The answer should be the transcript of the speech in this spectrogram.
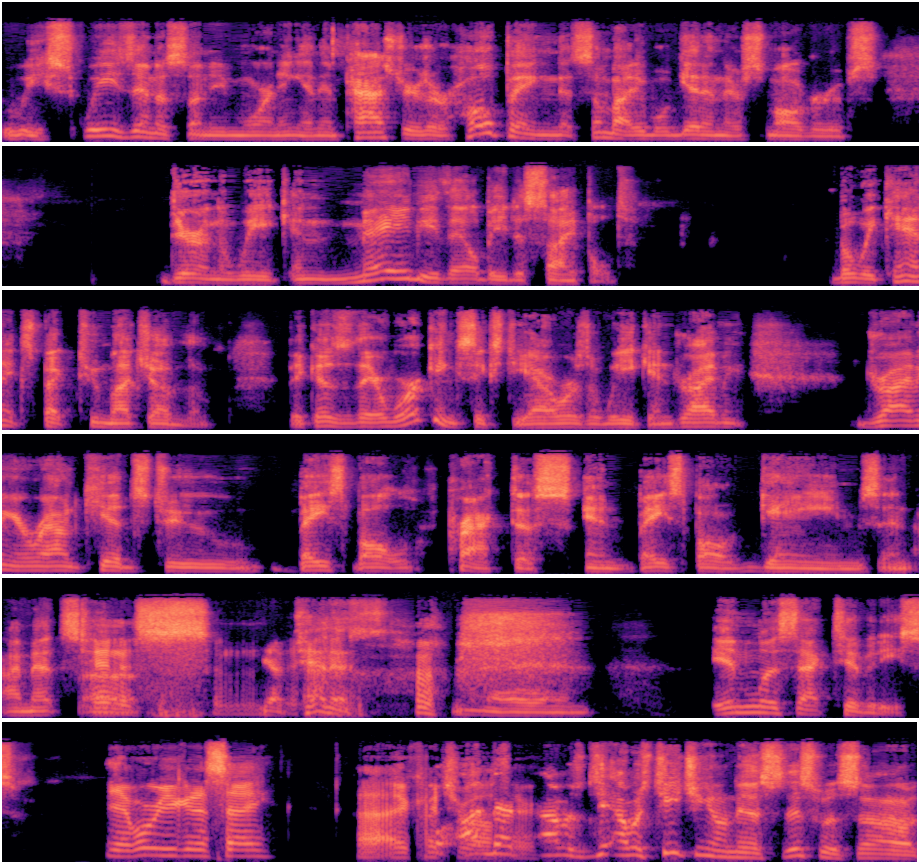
we squeeze in a sunday morning and then pastors are hoping that somebody will get in their small groups during the week and maybe they'll be discipled. But we can't expect too much of them because they're working 60 hours a week and driving driving around kids to baseball practice and baseball games. And i met uh, tennis and, yeah tennis. You know, and endless activities. Yeah, what were you going to say? Uh, I well, I, I was I was teaching on this. This was uh,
